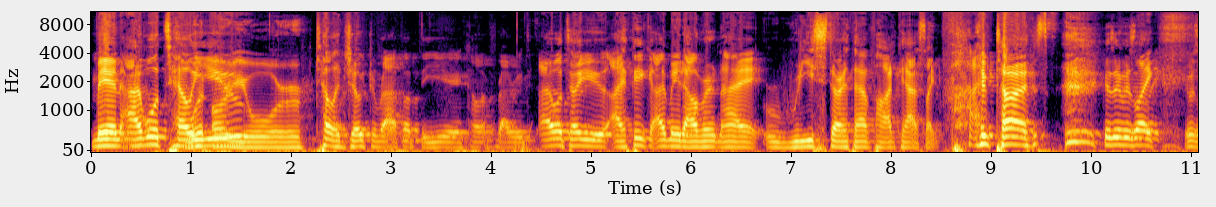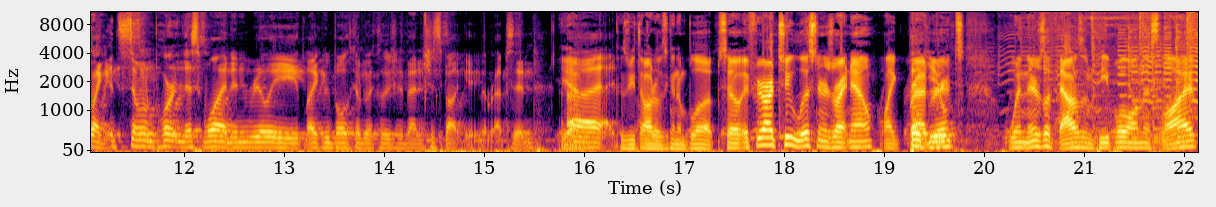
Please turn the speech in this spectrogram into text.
Man, I will tell what you. are your tell a joke to wrap up the year. Comment for Bad Roots. I will tell you. I think I made Albert and I restart that podcast like five times because it was like it was like it's so important this one, and really like we both come to the conclusion that it's just about getting the reps in. Yeah, Uh, because we thought it was gonna blow up. So if you're our two listeners right now, like Brad you. Roots, when there's a thousand people on this live,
